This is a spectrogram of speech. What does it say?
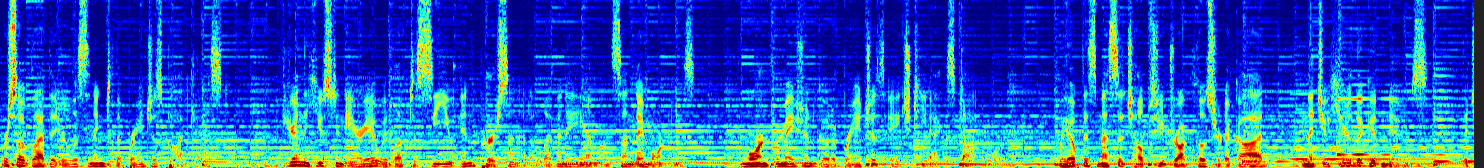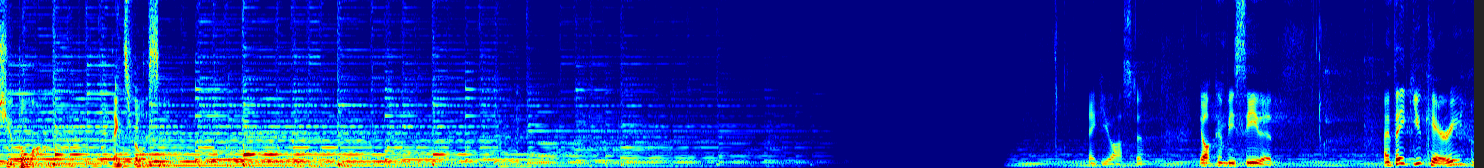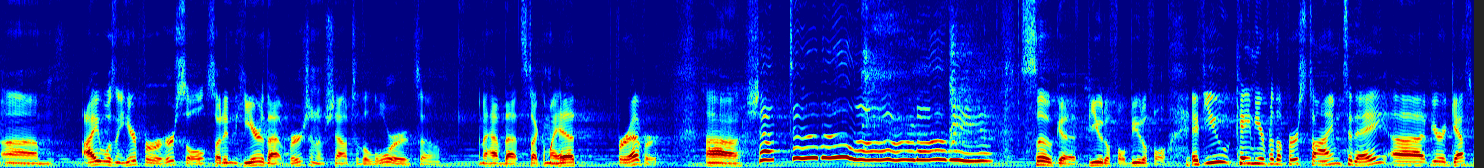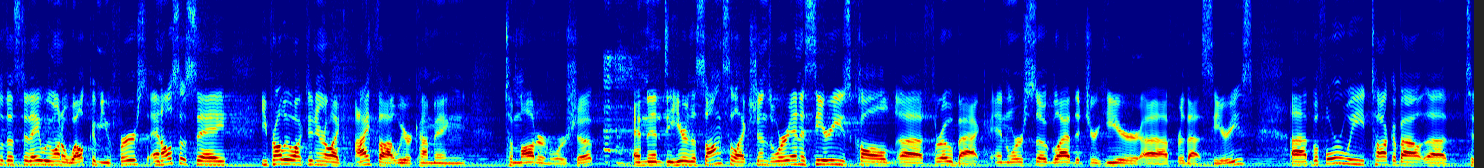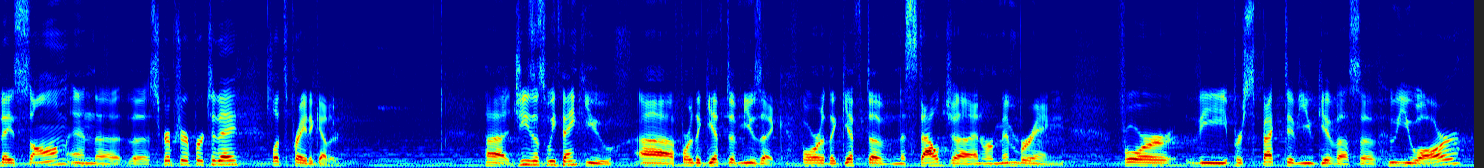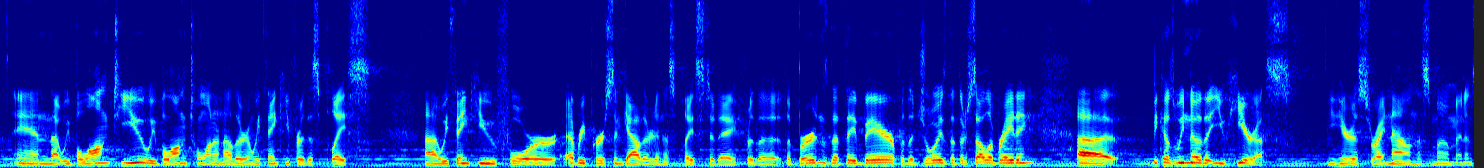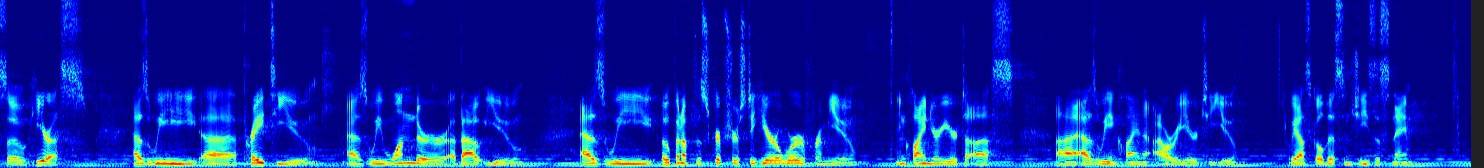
We're so glad that you're listening to the Branches podcast. If you're in the Houston area, we'd love to see you in person at 11 a.m. on Sunday mornings. For more information, go to brancheshtx.org. We hope this message helps you draw closer to God and that you hear the good news that you belong. Thanks for listening. Thank you, Austin. Y'all can be seated. And thank you, Carrie. Um, I wasn't here for rehearsal, so I didn't hear that version of Shout to the Lord, so I'm going to have that stuck in my head forever. Uh, Shout to the Lord, oh the so good, beautiful, beautiful. If you came here for the first time today, uh, if you're a guest with us today, we want to welcome you first, and also say you probably walked in and you're like, I thought we were coming to modern worship, and then to hear the song selections. We're in a series called uh, Throwback, and we're so glad that you're here uh, for that series. Uh, before we talk about uh, today's psalm and the, the scripture for today, let's pray together. Uh, Jesus, we thank you uh, for the gift of music, for the gift of nostalgia and remembering, for the perspective you give us of who you are and that we belong to you, we belong to one another, and we thank you for this place. Uh, we thank you for every person gathered in this place today, for the, the burdens that they bear, for the joys that they're celebrating, uh, because we know that you hear us. You hear us right now in this moment. And so, hear us as we uh, pray to you, as we wonder about you, as we open up the scriptures to hear a word from you. Incline your ear to us uh, as we incline our ear to you. We ask all this in Jesus' name.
